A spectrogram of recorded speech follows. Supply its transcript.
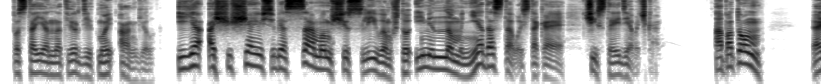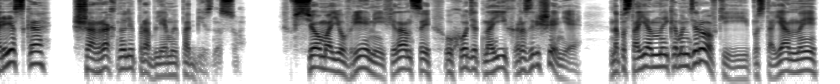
— постоянно твердит мой ангел. И я ощущаю себя самым счастливым, что именно мне досталась такая чистая девочка. А потом резко шарахнули проблемы по бизнесу. Все мое время и финансы уходят на их разрешение, на постоянные командировки и постоянные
